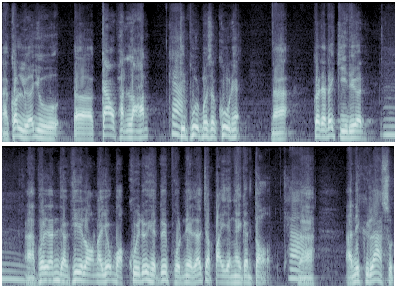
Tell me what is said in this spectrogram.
อ่าก็เหลืออยู่เอ่อ9,000 ล้าน ค่ะ ที่พูดเมื่อสักครู่เนี้นะฮะ ก็จะได้กี่เดือนอ่าเพราะฉะนั้นอย่างที่รองนายกบอกคุยด้วยเหตุด้วยผลเนี่ยแล้วจะไปยังไงกันต่อค่ะนะอันนี้คือล่าสุด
